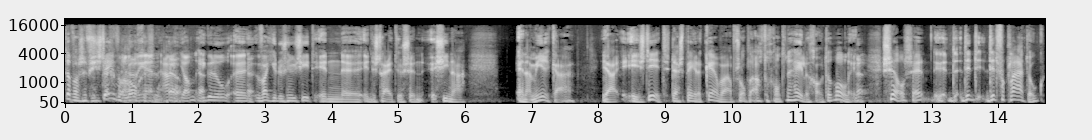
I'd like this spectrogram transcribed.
Dat was een systeemverandering. En ja, Jan, ja. ik bedoel, ja. wat je dus nu ziet in, in de strijd tussen China en Amerika ja, is dit. Daar spelen kernwapens op de achtergrond een hele grote rol in. Ja. Zelfs, hè, dit, dit verklaart ook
